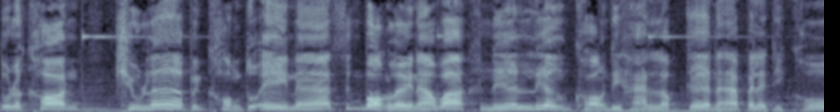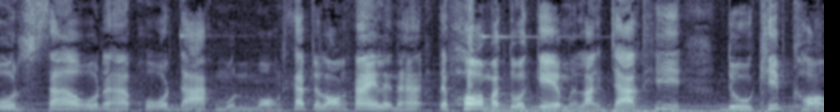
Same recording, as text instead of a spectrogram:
ตัวละครคิลเลอร์เป็นของตัวเองนะฮะซึ่งบอกเลยนะว่าเนื้อเรื่องของ The Hard Locker นะฮะเป็นอะไรที่โคตรเศร้านะฮะโคตรดาร์กหม่นหมองแทบจะร้องไห้เลยนะฮะ แต่พอมาตัวเกมหลังจากที่ดูคลิปของ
